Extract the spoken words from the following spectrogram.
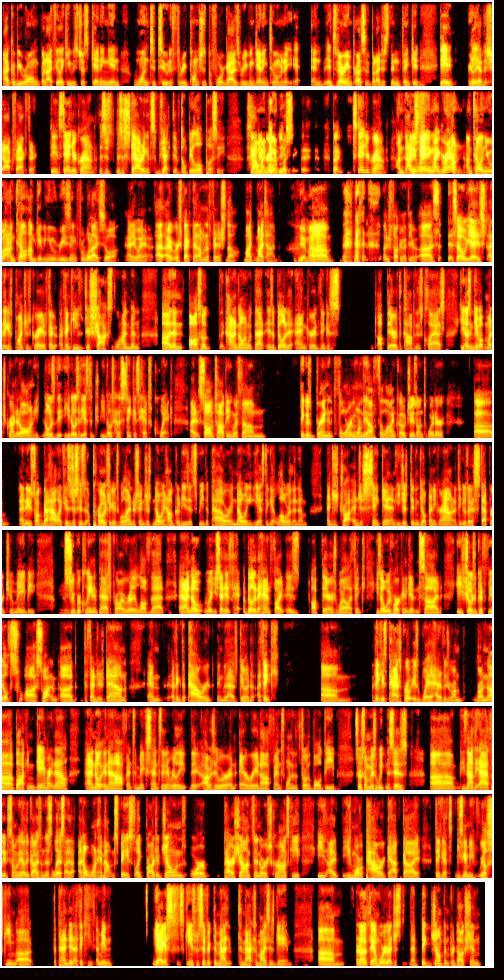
I could be wrong. But I feel like he was just getting in one to two to three punches before guys were even getting to him, and it, and it's very impressive. But I just didn't think it, Dean, it really Dean, had the shock factor. Dean, stand your ground. This is this is scouting. It's subjective. Don't be a little pussy. Stand How am I ground. being a pussy? stand your ground. I'm, I'm anyway. standing my ground. I'm telling you. I'm telling. I'm giving you a reasoning for what I saw. Anyway, I, I respect that. I'm gonna finish though. My my time. Yeah, my um, I'm just fucking with you. Uh, so, so yeah, his, I think his punch is great. I think I think he just shocks linemen. Uh, then also kind of going with that, his ability to anchor, I think is up there at the top of his class. He doesn't give up much ground at all, and he knows the, he knows that he has to he knows how to sink his hips quick. I saw him talking with um think it was Brandon Thorn, one of the offensive line coaches on Twitter. Um, and he was talking about how like his just his approach against Will Anderson, just knowing how good he's at speed to power and knowing he has to get lower than him and just drop and just sink in. And he just didn't give up any ground. I think it was like a step or two, maybe. Mm-hmm. Super clean and pass pro. I really love that. And I know what you said. His ability to hand fight is up there as well. I think he's always working to get inside. He shows a good feel of uh, swatting uh, defenders down, and I think the power in that is good. I think um, I think his pass pro is way ahead of his run run uh, blocking game right now. And I know in that offense it makes sense. They didn't really they obviously were an air raid offense, wanted to throw the ball deep. So some of his weaknesses, Um, he's not the athlete some of the other guys on this list. I I don't want him out in space like Broderick Jones or Paris Johnson or Skoronski. He I he's more of a power gap guy. I think that's he's going to be real scheme uh dependent. I think he. I mean, yeah, I guess scheme specific to ma- to maximize his game. Um, another thing I'm worried about just that big jump in production,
